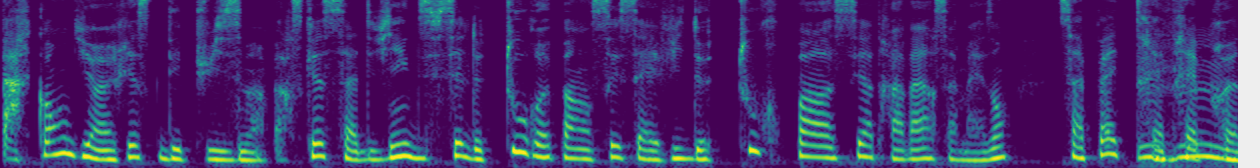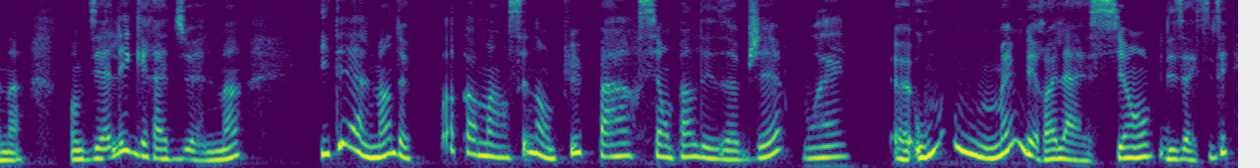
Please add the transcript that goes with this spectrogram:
Par contre, il y a un risque d'épuisement parce que ça devient difficile de tout repenser sa vie, de tout repasser à travers sa maison. Ça peut être très, très mm-hmm. prenant. Donc, d'y aller graduellement. Idéalement, de pas commencer non plus par, si on parle des objets, ouais. Euh, ou même, des relations, puis des activités,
